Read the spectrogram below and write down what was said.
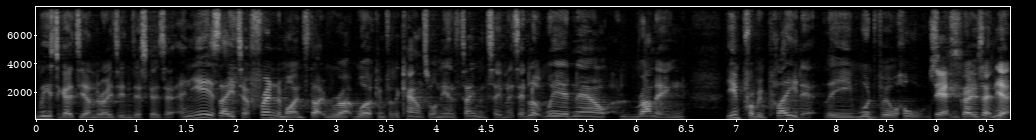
we used to go to the under 18 discos there. And years later, a friend of mine started working for the council on the entertainment team. And they said, "Look, we're now running." You probably played it, the Woodville Halls Yes. in Gravesend. Yeah.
